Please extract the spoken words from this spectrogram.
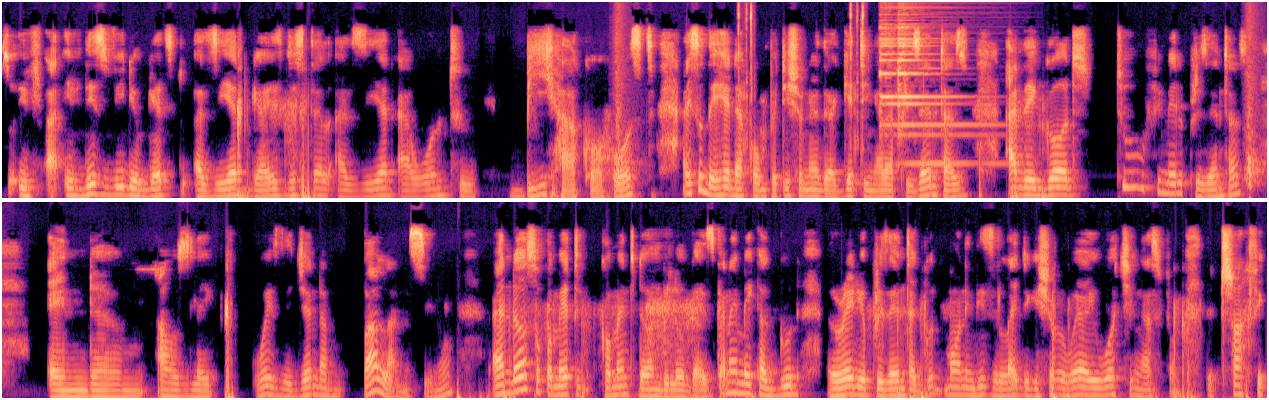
So if uh, if this video gets to Azziad, guys, just tell Azziad I want to be her co-host. I saw they had a competition where they were getting other presenters, and they got two female presenters, and um, I was like, where's the gender balance you know? And also comment comment down below guys. Can i make a good radio presenter? Good morning. This is elijah gishoro where are you watching us from? The traffic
